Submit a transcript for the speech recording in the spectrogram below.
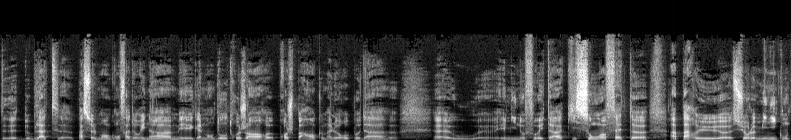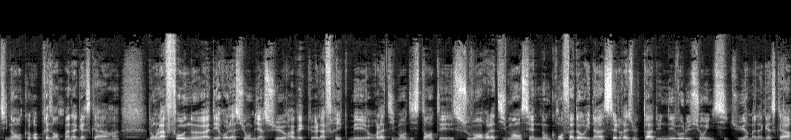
de, de, blattes, euh, pas seulement Gonfadorina, mais également d'autres genres euh, proches parents comme Aleuropoda, euh, ou Eminophoeta, euh, qui sont en fait euh, apparus sur le mini-continent que représente Madagascar, hein, dont la faune a des relations bien sûr avec l'Afrique, mais relativement distantes et souvent relativement anciennes. Donc Gronfadorina, c'est le résultat d'une évolution in situ à Madagascar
